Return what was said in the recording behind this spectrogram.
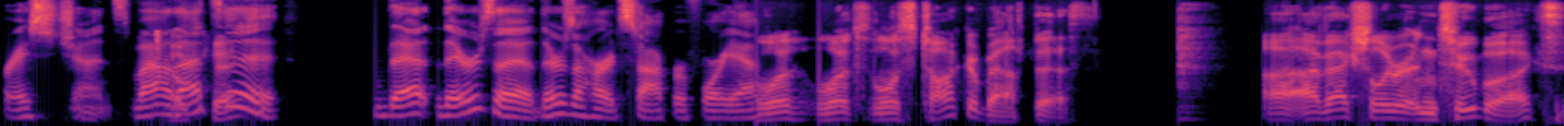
Christians. Wow, okay. that's a that there's a there's a heart stopper for you. Let's let's talk about this. Uh, I've actually written two books.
